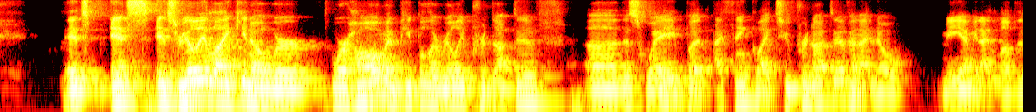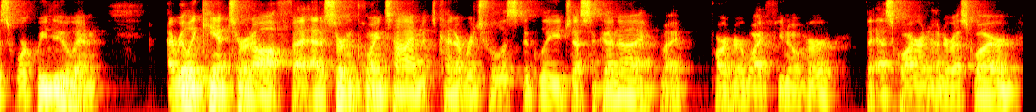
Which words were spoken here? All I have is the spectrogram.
it's it's it's really like you know we're we're home and people are really productive uh, this way, but I think like too productive. And I know me. I mean, I love this work we do, and I really can't turn off. At a certain point in time, it's kind of ritualistically Jessica and I, my partner, wife, you know her, the Esquire and Hunter Esquire.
